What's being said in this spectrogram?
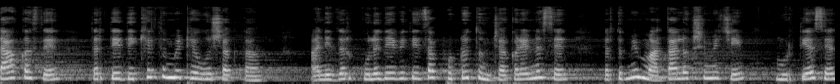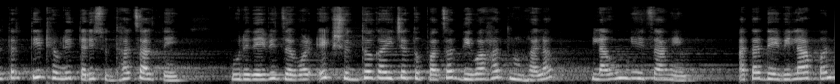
टाक असेल तर ते देखील तुम्ही ठेवू शकता. आणि जर कुलदेवतेचा फोटो तुमच्याकडे नसेल तर तुम्ही माता लक्ष्मीची मूर्ती असेल तर ती ठेवली तरी सुद्धा चालते. कुलदेवी जवळ एक शुद्ध गाईच्या तुपाचा दिवा हा तुम्हाला लावून घ्यायचा आहे. आता देवीला आपण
